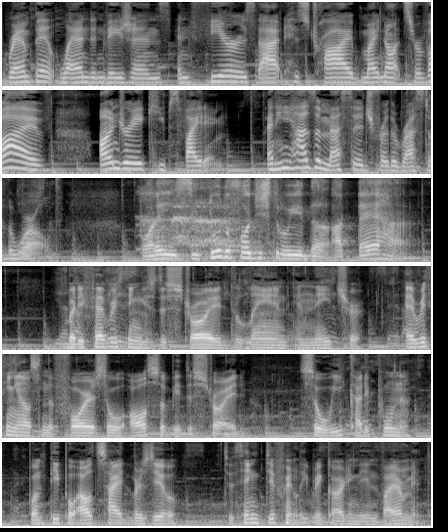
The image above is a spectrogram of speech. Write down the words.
rampant land invasions, and fears that his tribe might not survive, Andre keeps fighting and he has a message for the rest of the world. Porém, se tudo for destruída, a terra but if everything is destroyed, the land and nature, everything else in the forest will also be destroyed. So we, Karipuna, want people outside Brazil to think differently regarding the environment,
